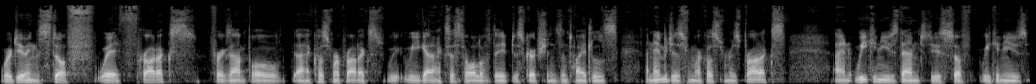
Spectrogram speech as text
We're doing stuff with products, for example, uh, customer products. We, we get access to all of the descriptions and titles and images from our customers' products, and we can use them to do stuff. We can use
